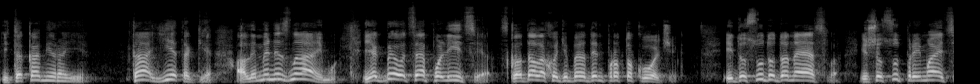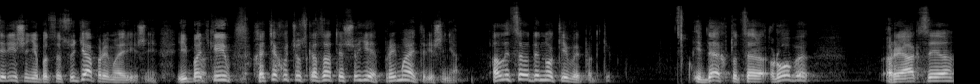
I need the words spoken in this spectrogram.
І така міра є. Та, є таке. Але ми не знаємо. Якби оця поліція складала хоч би один протокольчик, і до суду донесла, і що суд приймає ці рішення, бо це суддя приймає рішення. І батьків, хоча хочу сказати, що є, приймають рішення. Але це одинокі випадки. І дехто це робить, реакція,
